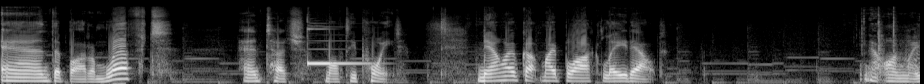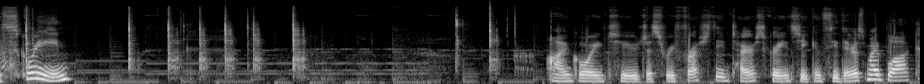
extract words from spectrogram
and the bottom left, and touch multi-point. Now I've got my block laid out. Now on my screen, I'm going to just refresh the entire screen so you can see there's my block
